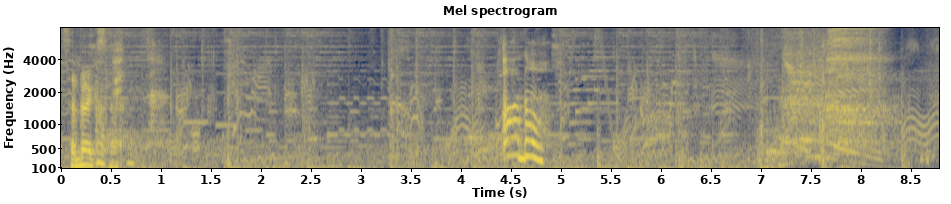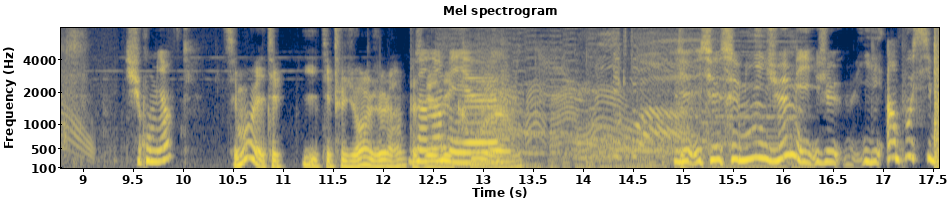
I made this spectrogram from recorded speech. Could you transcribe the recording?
Ça bug ça. Oh non Je suis combien? C'est bon, il était, il était plus dur le jeu là. Parce Non, que non, des mais, coups, euh, euh, Je- ce, ce mini-jeu, mais je, il est impossible.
